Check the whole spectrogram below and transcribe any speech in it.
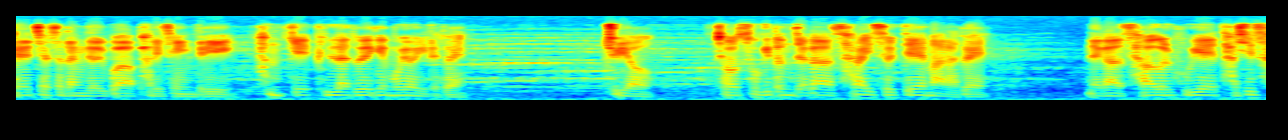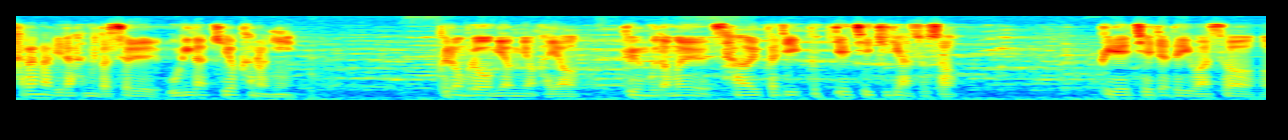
대제사장들과 바리새인들이 함께 빌라도에게 모여 이르되 주여 저 속이던 자가 살아있을 때에 말하되 내가 사흘 후에 다시 살아나리라 한 것을 우리가 기억하노니 그러므로 명령하여 그 무덤을 사흘까지 굳게 지키게 하소서 그의 제자들이 와서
